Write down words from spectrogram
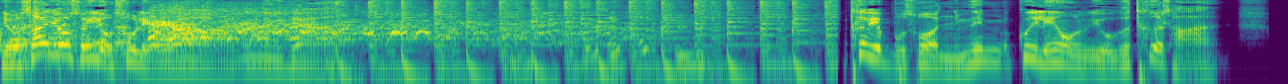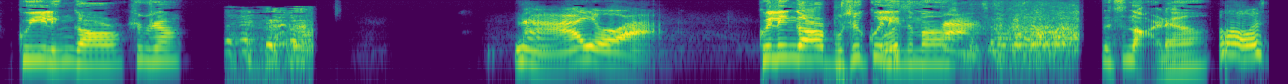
有山有水有树林啊，那那天。特别不错，你们那桂林有有个特产，龟苓膏，是不是？哪有啊？龟苓膏不是桂林的吗？那是哪儿的？不是，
